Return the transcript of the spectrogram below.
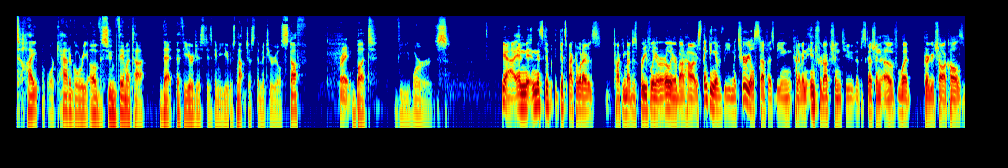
type or category of synthemata that the theurgist is going to use, not just the material stuff, right, but the words. Yeah, and, and this gets back to what I was talking about just briefly earlier about how I was thinking of the material stuff as being kind of an introduction to the discussion of what Gregory Shaw calls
